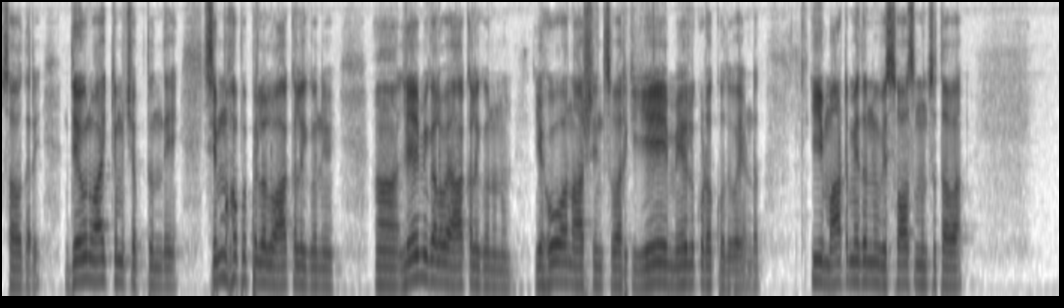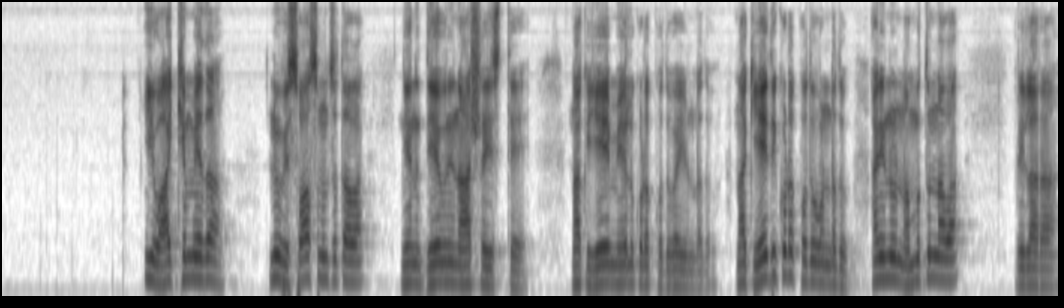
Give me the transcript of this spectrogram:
సహోదరి దేవుని వాక్యం చెప్తుంది సింహపు పిల్లలు ఆకలిగొని లేమి గలవ ఆకలిగొనును యహోవాను ఆశ్రయించే వారికి ఏ మేలు కూడా కొదువై ఉండదు. ఈ మాట మీద నువ్వు విశ్వాసం ఉంచుతావా ఈ వాక్యం మీద నువ్వు విశ్వాసం ఉంచుతావా నేను దేవునిని ఆశ్రయిస్తే నాకు ఏ మేలు కూడా కొదువై ఉండదు. నాకు ఏది కూడా కొదువు ఉండదు అని నువ్వు నమ్ముతున్నావా? ప్రిలారా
